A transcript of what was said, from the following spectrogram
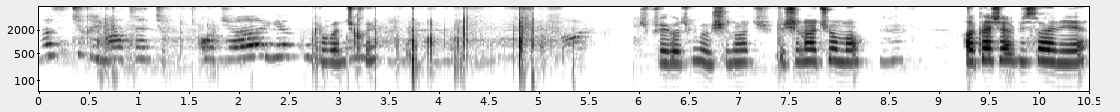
Nasıl çıkayım? Al sen çık. Ocağı yakın. Dur ben çıkayım. Hiçbir şey gözükmüyor. Işını aç. Işını açıyorum ha. Arkadaşlar bir saniye.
